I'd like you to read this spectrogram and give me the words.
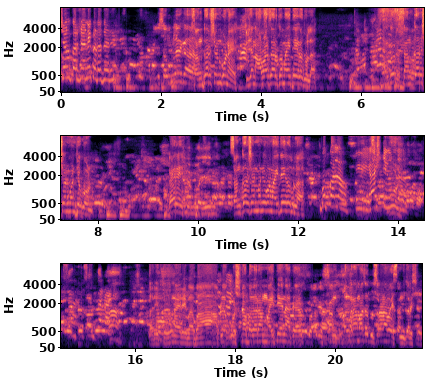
शंकर शनीकडे तरी संपलंय का? संकर्षण कोण आहे? तुझ्या नावाचा अर्थ माहिती आहे का तुला? संकर्षण म्हणजे कोण? काय रे? संकर्षण म्हणजे कोण माहिती आहे का तुला? अष्टगंध. अरे तो नाही रे बाबा? आपला कृष्ण बलराम माहिती आहे ना? त्या सं- बलरामाचं दुसरं नाव आहे संकर्षण.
